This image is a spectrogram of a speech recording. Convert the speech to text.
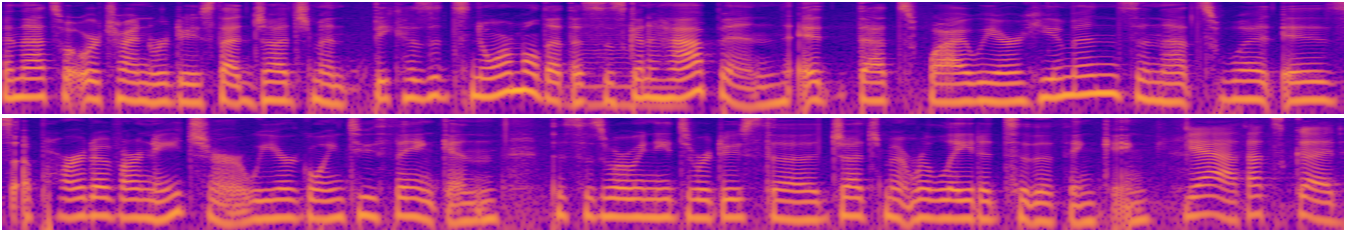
And that's what we're trying to reduce that judgment because it's normal that this mm. is going to happen. It, that's why we are humans and that's what is a part of our nature. We are going to think, and this is where we need to reduce the judgment related to the thinking. Yeah, that's good.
